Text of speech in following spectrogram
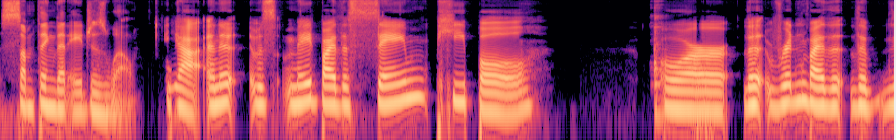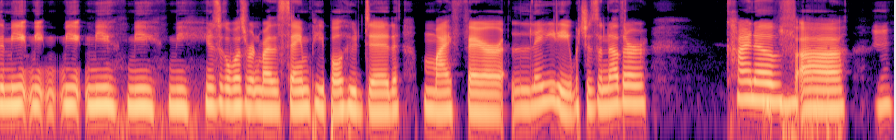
something that ages well. Yeah, and it, it was made by the same people or the written by the the the mu, mu, mu, mu, mu, mu- musical was written by the same people who did My Fair Lady, which is another kind of Mhm. uh Mhm.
